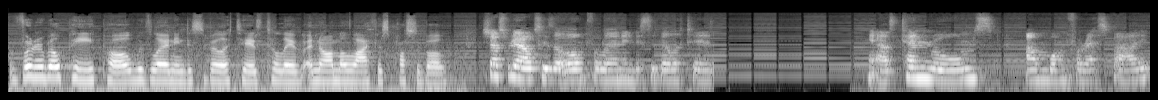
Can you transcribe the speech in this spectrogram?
vulnerable people with learning disabilities to live a normal life as possible. Shaftsbury House is a home for learning disabilities. It has 10 rooms and one for respite.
